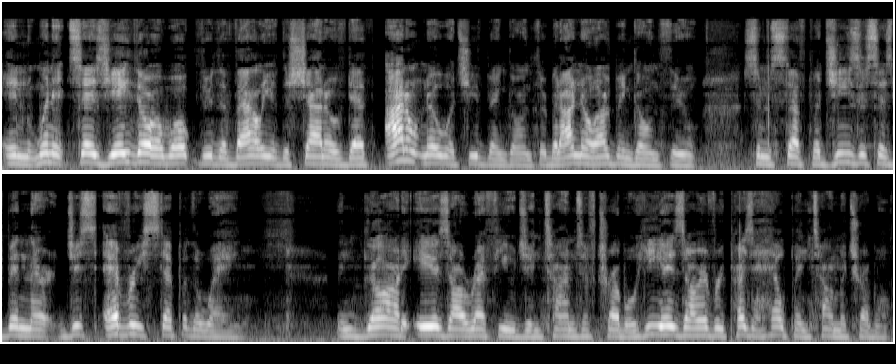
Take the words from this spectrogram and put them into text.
And when it says, Yea, though I walk through the valley of the shadow of death, I don't know what you've been going through, but I know I've been going through some stuff. But Jesus has been there just every step of the way. And God is our refuge in times of trouble. He is our ever present help in time of trouble.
